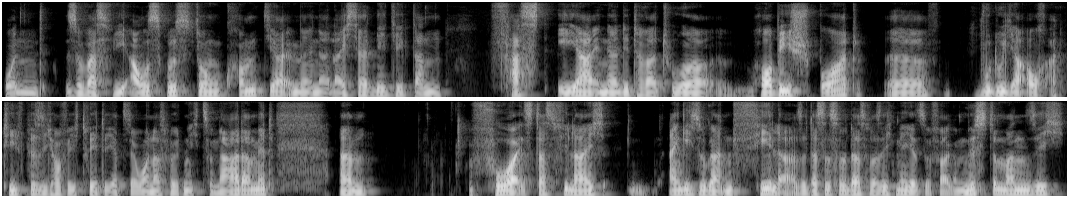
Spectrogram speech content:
und sowas wie Ausrüstung kommt ja immer in der Leichtathletik dann fast eher in der Literatur äh, Hobbysport, äh, wo du ja auch aktiv bist. Ich hoffe, ich trete jetzt der Wonders World nicht zu nahe damit. Ähm, vor. Ist das vielleicht eigentlich sogar ein Fehler? Also das ist so das, was ich mir jetzt so frage. Müsste man sich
